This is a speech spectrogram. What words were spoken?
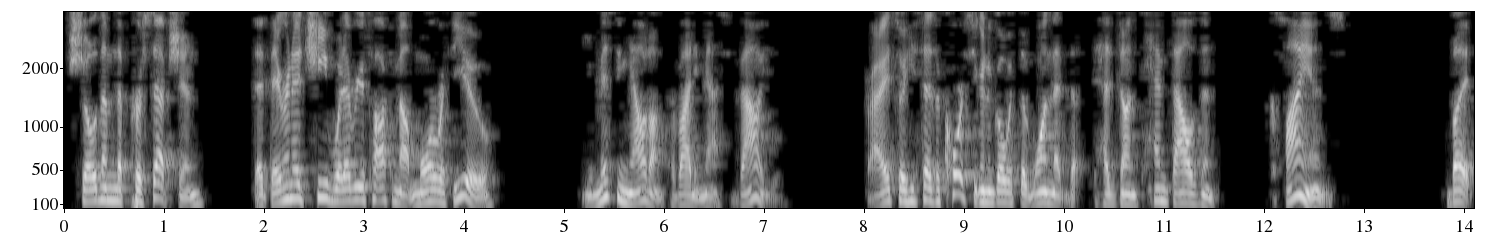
show them the perception that they're going to achieve whatever you're talking about more with you, you're missing out on providing massive value. Right. So he says, of course, you're going to go with the one that has done 10,000 clients. But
